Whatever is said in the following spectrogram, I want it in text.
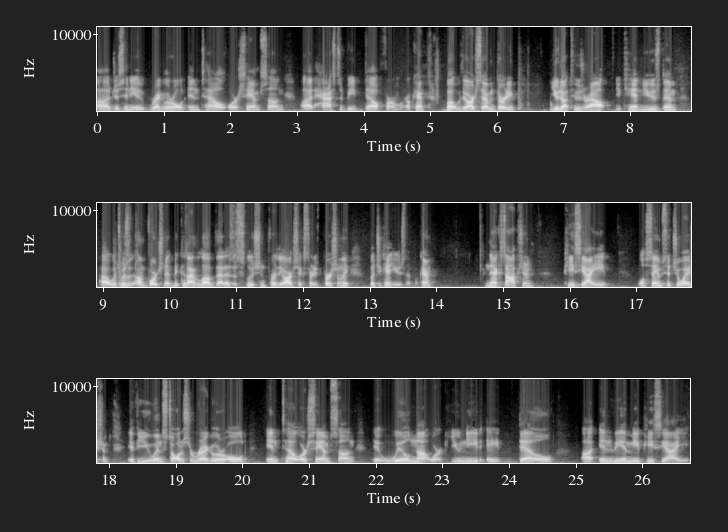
uh, just any regular old Intel or Samsung. Uh, it has to be Dell firmware, okay? But with the R730, U.2s are out. You can't use them, uh, which was unfortunate because I love that as a solution for the R630s personally, but you can't use them, okay? Next option, PCIe. Well, same situation. If you install just a regular old Intel or Samsung, it will not work. You need a Dell uh, NVMe PCIe.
